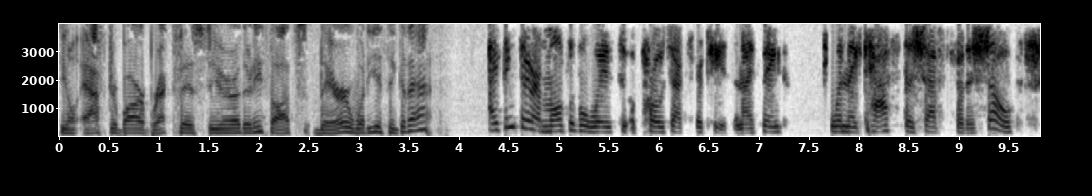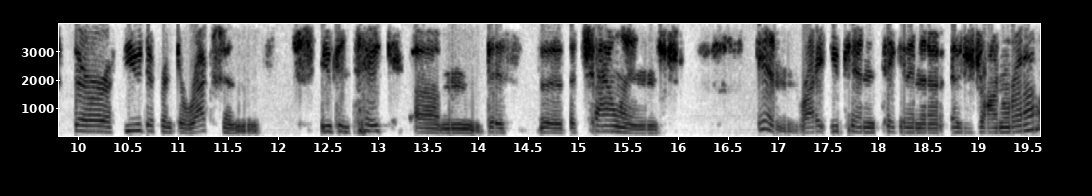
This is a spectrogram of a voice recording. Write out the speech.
you know, after bar breakfast. You know, are there any thoughts there? What do you think of that? I think there are multiple ways to approach expertise, and I think when they cast the chefs for the show, there are a few different directions you can take um, this the the challenge in. Right, you can take it in a, a genre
